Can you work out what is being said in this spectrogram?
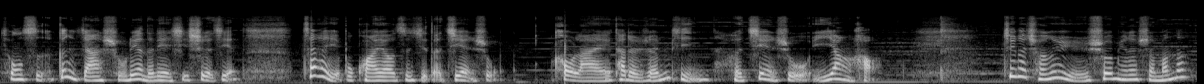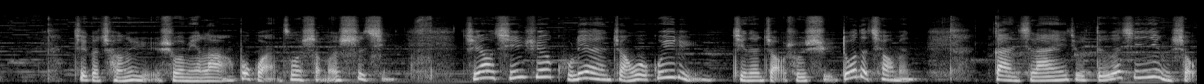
从此更加熟练的练习射箭，再也不夸耀自己的箭术。后来，他的人品和箭术一样好。这个成语说明了什么呢？这个成语说明了，不管做什么事情，只要勤学苦练，掌握规律，就能找出许多的窍门，干起来就得心应手。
